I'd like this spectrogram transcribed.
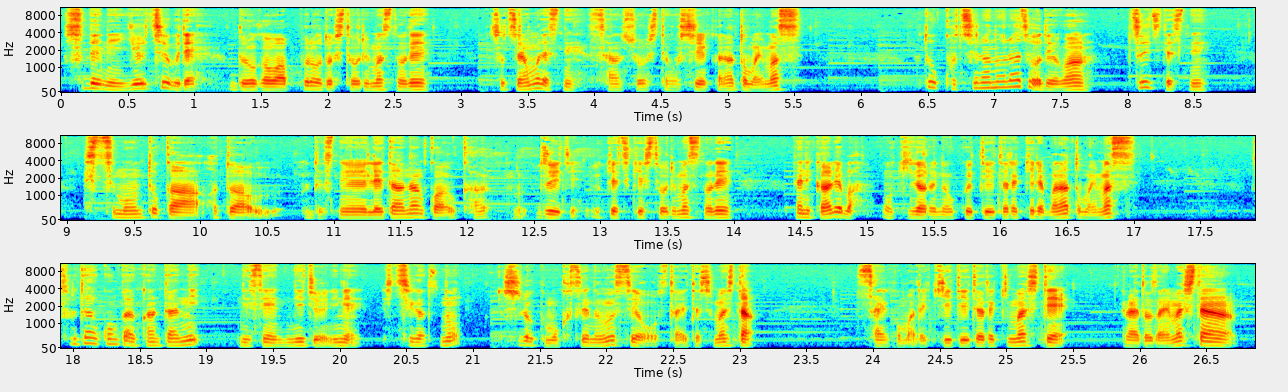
すでに YouTube で動画をアップロードしておりますので、そちらもですね、参照してほしいかなと思います。あと、こちらのラジオでは、随時ですね、質問とか、あとはですね、レターなんかを随時受付しておりますので、何かあればお気軽に送っていただければなと思います。それでは今回は簡単に2022年7月の白く木星の運勢をお伝えいたしました。最後まで聞いていただきましてありがとうございました。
